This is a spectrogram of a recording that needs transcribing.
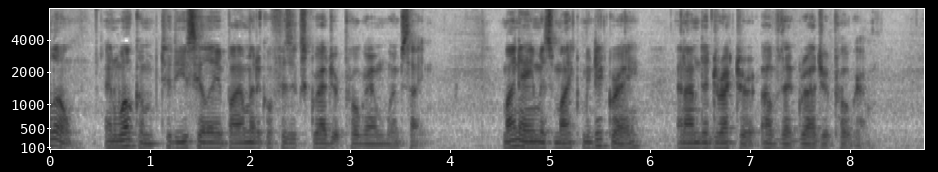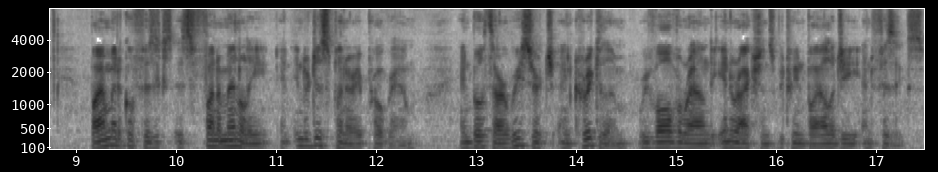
Hello, and welcome to the UCLA Biomedical Physics Graduate Program website. My name is Mike McNitt-Gray, and I'm the director of the graduate program. Biomedical physics is fundamentally an interdisciplinary program, and both our research and curriculum revolve around the interactions between biology and physics.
